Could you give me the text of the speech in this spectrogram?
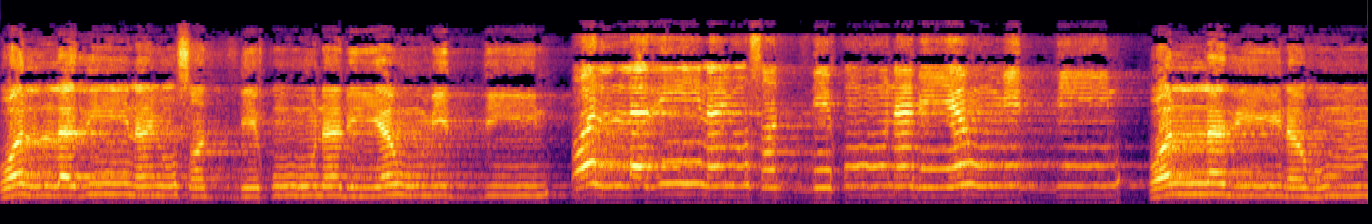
والذين يصدقون بيوم الدين. والذين يصدقون بيوم الدين. والذين هم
